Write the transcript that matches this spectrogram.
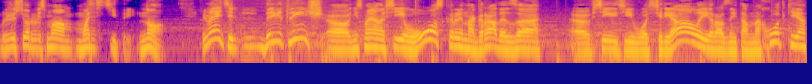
режиссер весьма маститый. Но, понимаете, Дэвид Линч, э, несмотря на все его Оскары, награды за э, все эти его сериалы и разные там находки,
